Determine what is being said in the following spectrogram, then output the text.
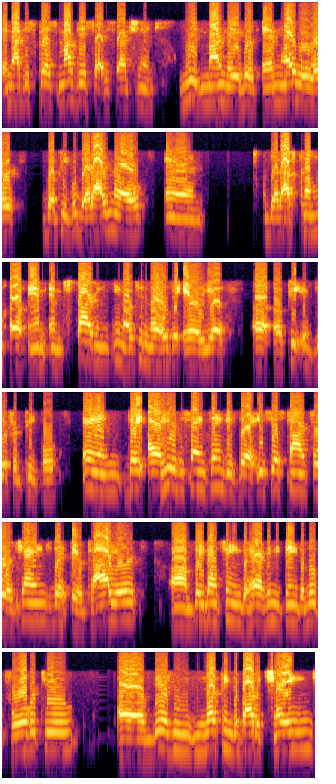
and I discuss my dissatisfaction with my neighbors and my ward, the people that I know, and that I've come up and and starting, you know, to know the area uh, of pe- different people, and they I hear the same thing is that it's just time for a change. That they're tired. Um, they don't seem to have anything to look forward to. Um, there's nothing about a change.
